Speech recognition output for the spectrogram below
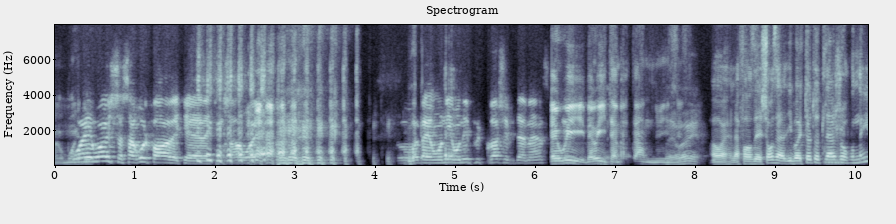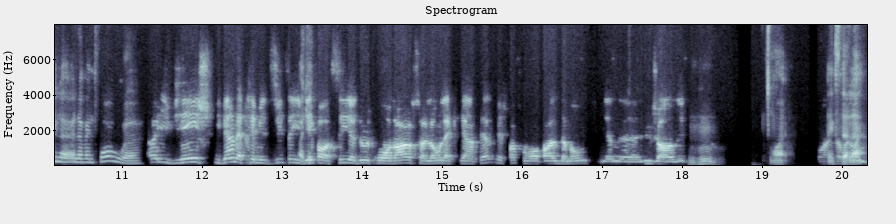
euh, deux. ouais, ça, ça roule fort avec, euh, avec Richard, ouais. Ouais, ben, on est, on est plus proche, évidemment. Ben oui, ben oui, il est à Matane, lui. Ben ouais. Ah ouais, la force des choses. Il va être là toute la Mm. journée, le, le 23? Ou, euh? Ah, il vient, il vient en après-midi, il vient passer euh, deux, trois heures selon la clientèle, mais je pense qu'on va pas mal de monde qui viennent euh, lui jaser. Mhm. Ouais. Ouais, ça Excellent.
